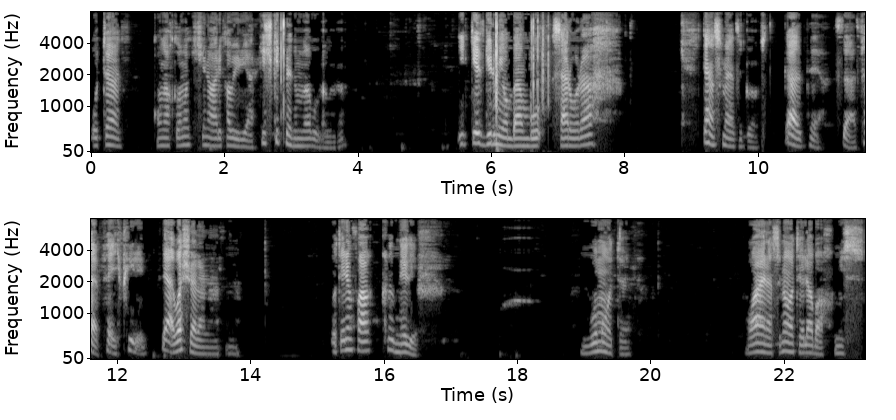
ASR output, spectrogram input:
Otel. Konaklamak için harika bir yer. Hiç gitmedim la buralara. İlk kez girmiyorum ben bu server'a. Dance Magic Ghost. Gel be. Güzel. Fe fe piri. Ya boş ver anasını. Otelin farkı nedir? Bu mu otel? Vay anasını otele bak mis.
